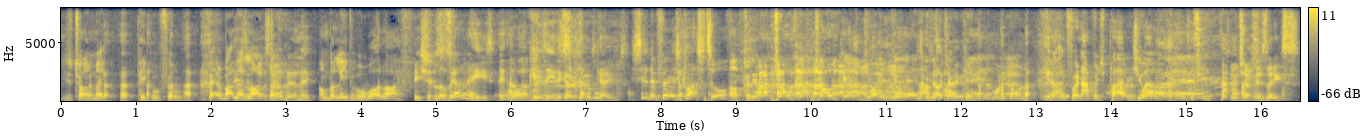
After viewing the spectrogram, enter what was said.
You're trying to make people feel better about their lives, are you? travelling, isn't he? Unbelievable. What a life. He should love Terrible. it. Hey, he's- how lucky is he to go to those games? Sitting in first class, it's awful. I'll fill it. I'm joking, I'm joking, I'm joking. I'm He's not joking. I'm only going. You know, and for an average player I'm as well. I mean, it just- joking. two Champions Leagues.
